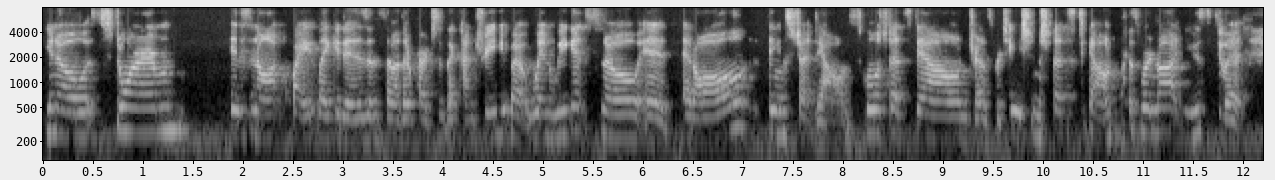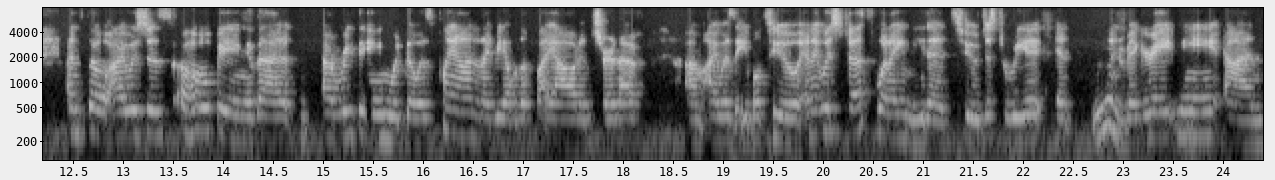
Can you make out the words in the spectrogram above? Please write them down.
you know, storm is not quite like it is in some other parts of the country. But when we get snow it, at all, things shut down. School shuts down, transportation shuts down because we're not used to it. And so I was just hoping that everything would go as planned and I'd be able to fly out. And sure enough, um, I was able to. And it was just what I needed to just re- reinvigorate me and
